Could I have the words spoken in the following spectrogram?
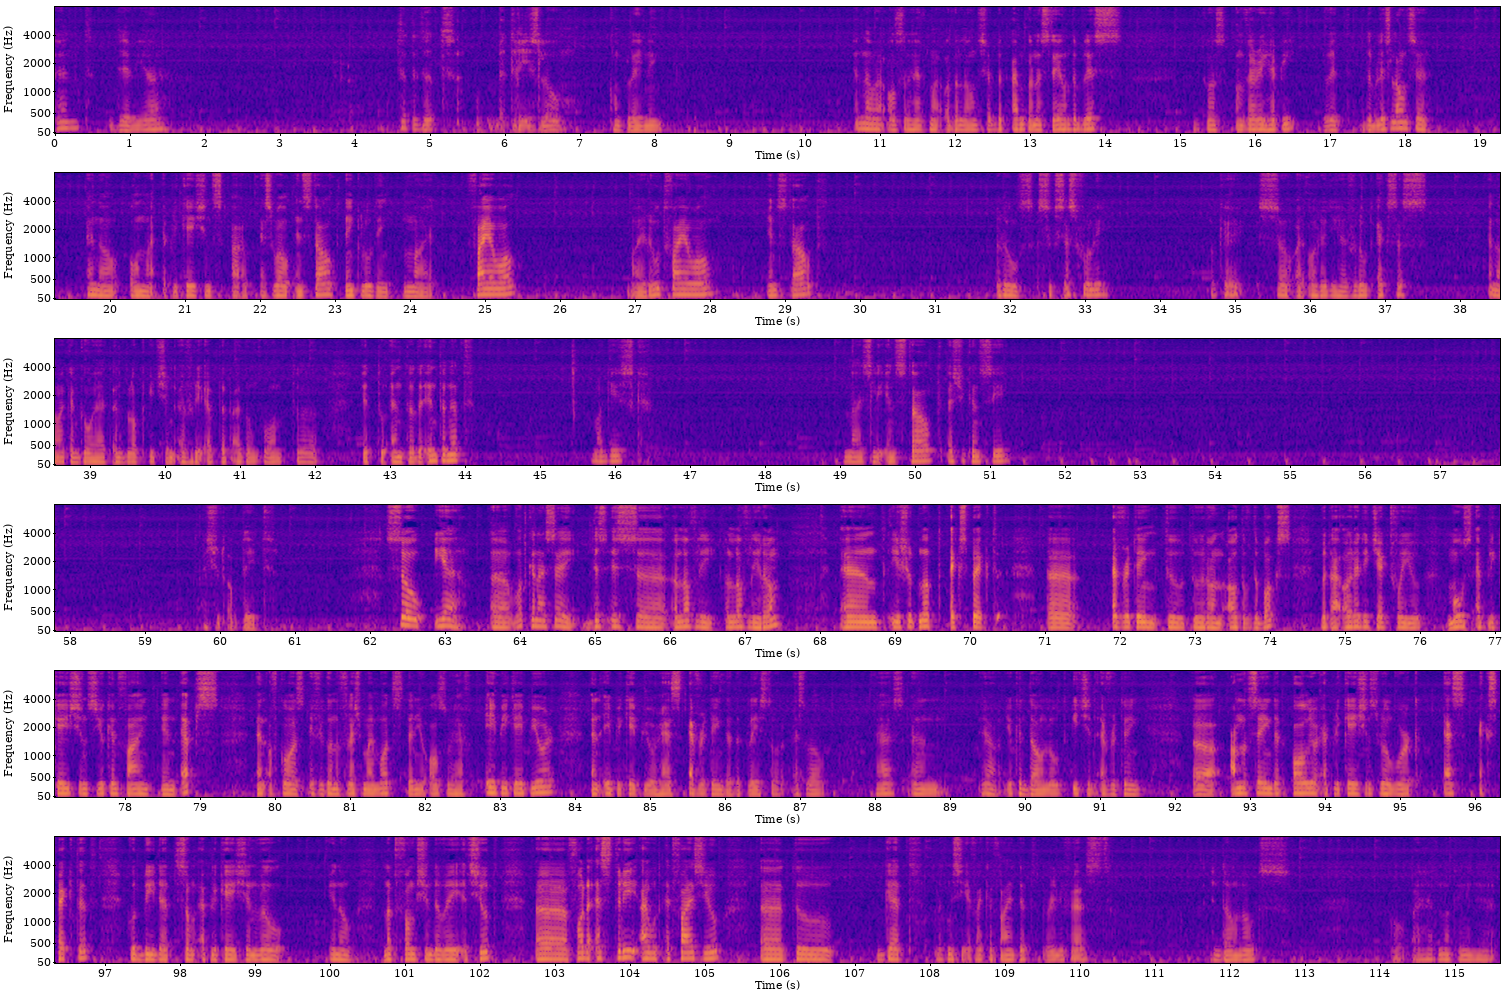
And there we are. Battery is low. Complaining. And now I also have my other launcher but I'm gonna stay on the Bliss because I'm very happy with the Bliss launcher. And now all my applications are as well installed including my firewall my root firewall installed rules successfully. Okay so I already have root access. And now I can go ahead and block each and every app that I don't want uh, it to enter the internet. Magisk nicely installed as you can see. I should update. So yeah uh, what can I say? This is uh, a lovely a lovely ROM and you should not expect uh, everything to to run out of the box but I already checked for you most applications you can find in apps. And of course if you're gonna flash my mods then you also have APK Pure. And APK Pure has everything that the Play Store as well has. And yeah you can download each and everything. Uh, I'm not saying that all your applications will work as expected. Could be that some application will you know not function the way it should. Uh, for the S3 I would advise you uh, to get let me see if I can find it really fast in downloads oh I have nothing in here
